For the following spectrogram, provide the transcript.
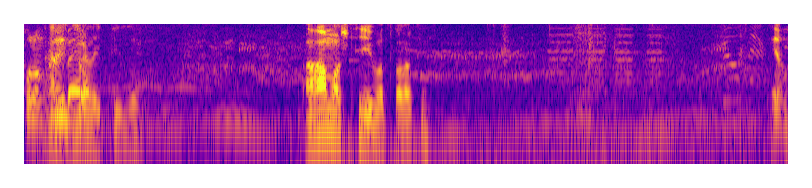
amit emberrel itt izé. Aha, most hívott valaki. Jó.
